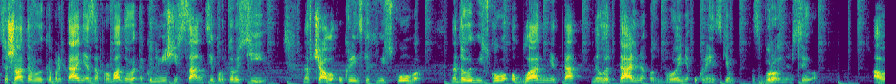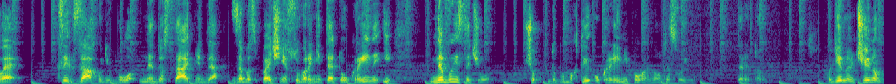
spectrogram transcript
США та Велика Британія запровадили економічні санкції проти Росії, навчали українських військових, надали військове обладнання та нелетальне озброєння українським збройним силам. Але цих заходів було недостатньо для забезпечення суверенітету України і не вистачило, щоб допомогти Україні повернути свою територію. Подібним чином,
